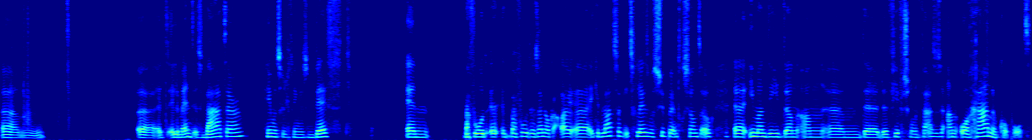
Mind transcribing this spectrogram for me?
um, uh, het element is water, hemelsrichting is west. En bijvoorbeeld, uh, bijvoorbeeld er zijn ook, ik heb laatst ook iets gelezen, was super interessant ook. iemand die dan aan um, de, de vier verschillende fases aan organen koppelt.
